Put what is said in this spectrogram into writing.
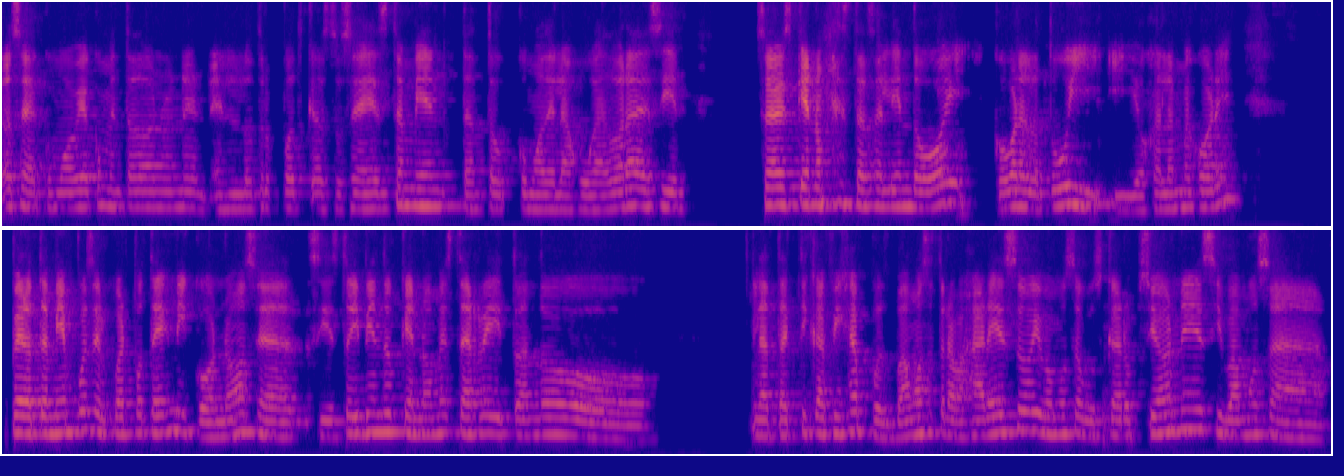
o sea, como había comentado en el, en el otro podcast, o sea, es también tanto como de la jugadora decir, sabes que no me está saliendo hoy, cóbralo tú y, y ojalá mejore, pero también pues el cuerpo técnico, ¿no? O sea, si estoy viendo que no me está redituando la táctica fija, pues vamos a trabajar eso y vamos a buscar opciones y vamos a,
